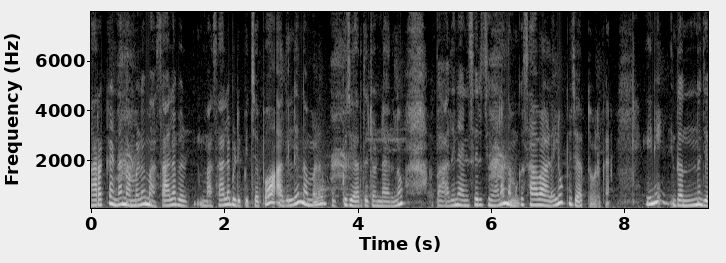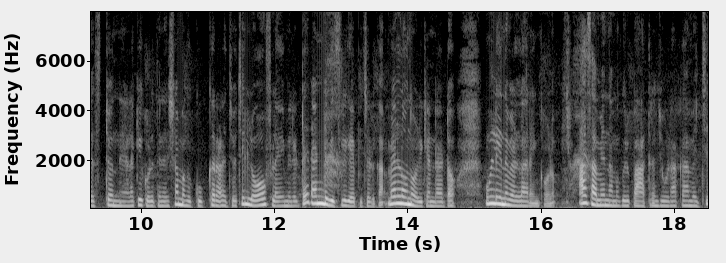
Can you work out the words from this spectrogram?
മറക്കണ്ട നമ്മൾ മസാല മസാല പിടിപ്പിച്ചപ്പോൾ അതിൽ നമ്മൾ ഉപ്പ് ചേർത്തിട്ടുണ്ടായിരുന്നു. അപ്പോൾ അതിനനുസരിച്ച് വേണം നമുക്ക് സവാളയിൽ ഉപ്പ് ചേർത്ത് കൊടുക്കാൻ. ഇനി ഇതൊന്ന് ജസ്റ്റ് ഒന്ന് ഇളക്കി കൊടുത്തതിന് ശേഷം നമുക്ക് കുക്കർ അടച്ച് വെച്ച് ലോ ഫ്ലെയിമിലിട്ട് രണ്ട് വിസിൽ കേൾപ്പിച്ചെടുക്കാം വെള്ളമൊന്നും ഒഴിക്കണ്ട കേട്ടോ. ഉള്ളിൽ നിന്ന് വെള്ളം ഇറങ്ങിക്കോളും. ആ സമയം നമുക്കൊരു പാത്രം ചൂടാക്കാൻ വെച്ച്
